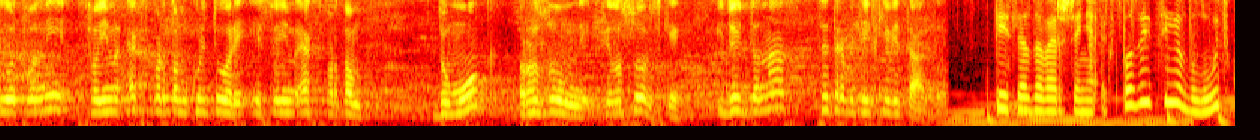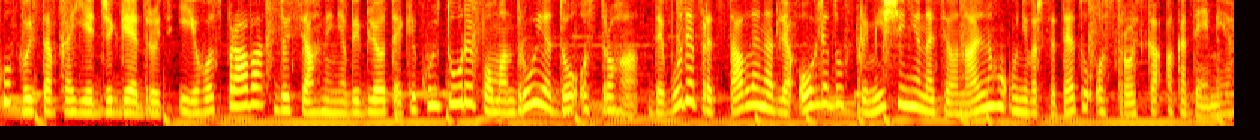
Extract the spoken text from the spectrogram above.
І от вони своїм експортом культури і своїм експортом думок розумних, філософських ідуть до нас. Це треба тільки вітати. Після завершення експозиції в Луцьку виставка Єджі Гедруць і його справа досягнення бібліотеки культури помандрує до Острога, де буде представлена для огляду в приміщенні Національного університету Острозька академія.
